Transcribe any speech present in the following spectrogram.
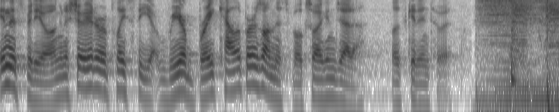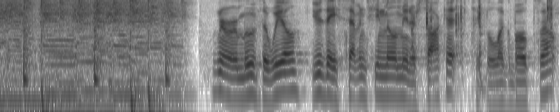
In this video, I'm going to show you how to replace the rear brake calipers on this Volkswagen Jetta. Let's get into it. I'm going to remove the wheel, use a 17 millimeter socket, take the lug bolts out.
